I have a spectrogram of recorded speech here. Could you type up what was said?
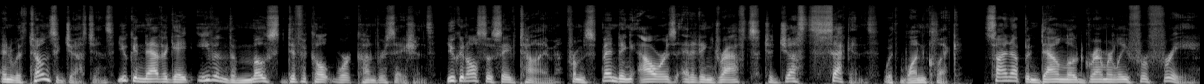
And with tone suggestions, you can navigate even the most difficult work conversations. You can also save time, from spending hours editing drafts to just seconds with one click. Sign up and download Grammarly for free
